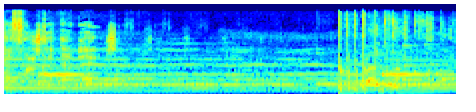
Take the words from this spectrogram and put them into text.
The first of that you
